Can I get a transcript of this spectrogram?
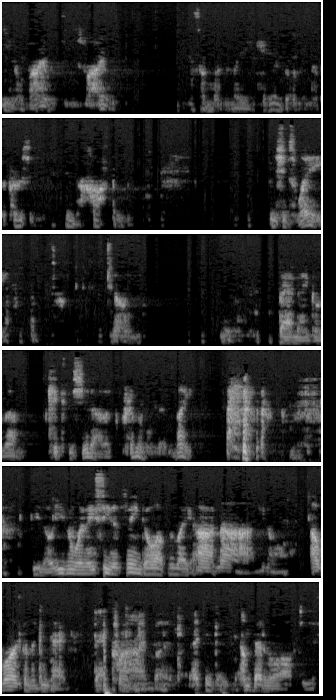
you know, violence is violence someone laying hands on another person in a hostile, vicious way. Um, you know, Batman goes out and kicks the shit out of criminals at night. you know, even when they see the thing go up, they're like, ah, nah, you know, I was gonna do that that crime, but I think I'm better off just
